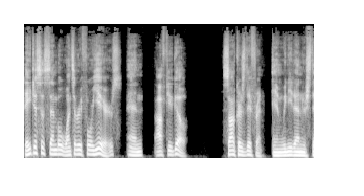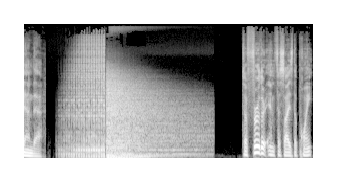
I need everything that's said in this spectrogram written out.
They just assemble once every four years and off you go. Soccer's different, and we need to understand that. To further emphasize the point,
